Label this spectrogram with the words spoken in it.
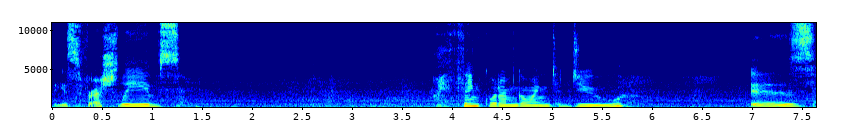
these fresh leaves. I think what I'm going to do is,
